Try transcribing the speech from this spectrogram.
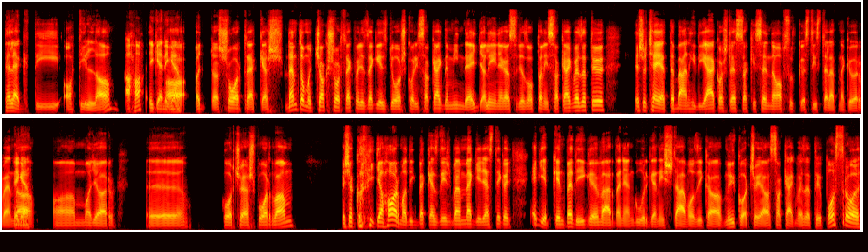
Telegdi Attila. Aha, igen, igen. A, a, a short track-es, nem tudom, hogy csak short track vagy az egész gyorskori szakák, de mindegy. A lényeg az, hogy az ottani szakágvezető, és hogy helyette Bánhidi Ákos lesz, aki szerintem abszolút köztiszteletnek örvend a, a magyar ö, korcsolya sportban. És akkor így a harmadik bekezdésben megjegyezték, hogy egyébként pedig Várdanyán Gurgen is távozik a műkorcsolya szakágvezető posztról,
